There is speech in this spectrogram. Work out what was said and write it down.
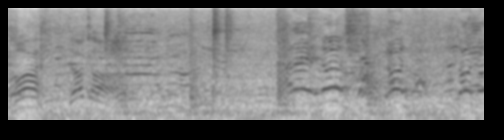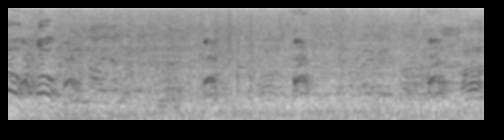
Boss, Jaga! Pare, doon! Doon! Doon, doon, doon! Ah.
